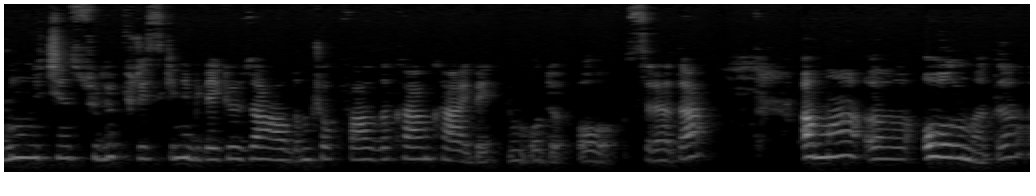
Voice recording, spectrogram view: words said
Bunun için sülük riskini bile göze aldım. Çok fazla kan kaybettim o, da, o sırada. Ama e, olmadı.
